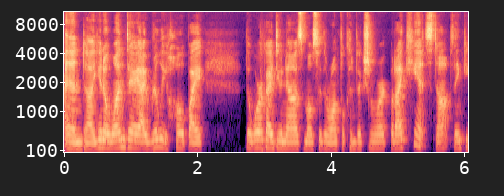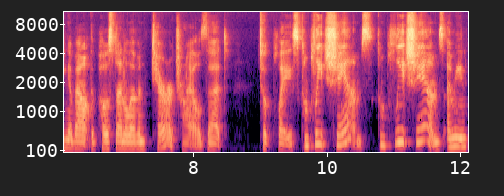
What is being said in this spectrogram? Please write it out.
And, uh, you know, one day I really hope I, the work I do now is mostly the wrongful conviction work, but I can't stop thinking about the post 9 11 terror trials that took place. Complete shams, complete shams. I mean,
